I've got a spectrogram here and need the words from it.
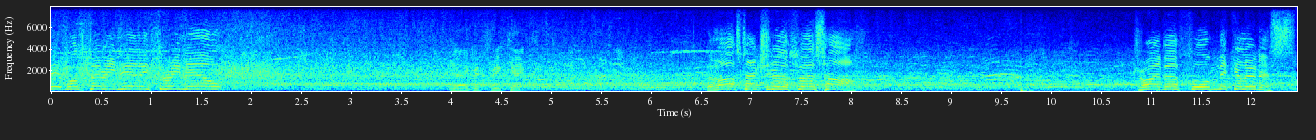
It was very nearly 3 0. Yeah, good free kick. The last action of the first half. Driver for Mikoliunas.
